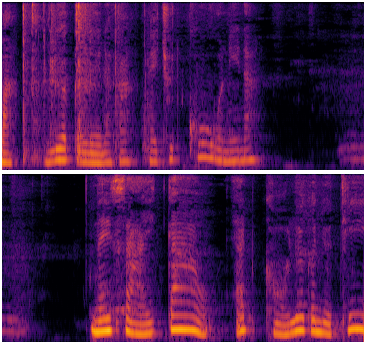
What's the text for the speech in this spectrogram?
มา เลือกกันเลยนะคะ ในชุดคู่วันนี้นะ ในสายเก้าแอดขอเลือกกันอยู่ที่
